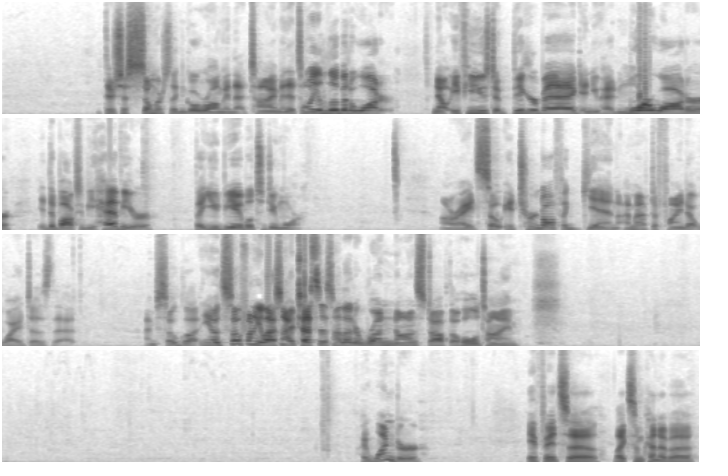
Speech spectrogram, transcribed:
there's just so much that can go wrong in that time, and it's only a little bit of water. Now, if you used a bigger bag and you had more water, the box would be heavier, but you'd be able to do more. All right, so it turned off again. I'm gonna have to find out why it does that. I'm so glad, you know, it's so funny. Last night I tested this and I let it run nonstop the whole time. I wonder if it's a like some kind of a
